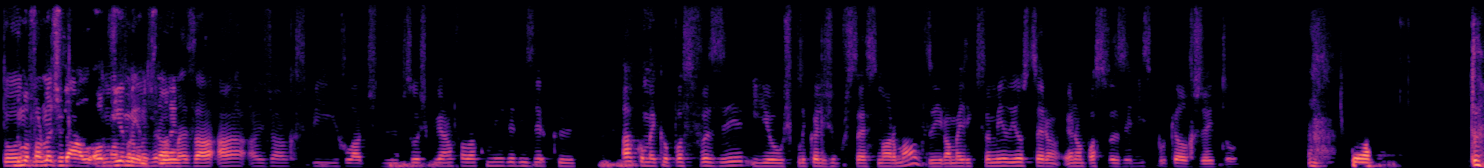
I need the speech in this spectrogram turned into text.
todo, de uma forma geral, obviamente. Forma geral, é? Mas há, há, já recebi relatos de pessoas que vieram falar comigo a dizer que ah, como é que eu posso fazer? E eu expliquei-lhes o processo normal de ir ao médico de família e eles disseram eu não posso fazer isso porque ele rejeitou.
